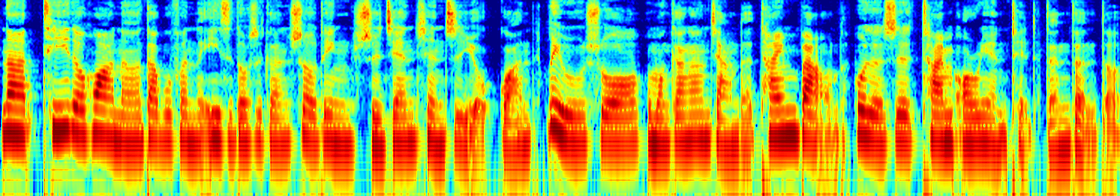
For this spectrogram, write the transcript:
那 T 的话呢，大部分的意思都是跟设定时间限制有关，例如说我们刚刚讲的 time bound 或者是 time oriented 等等的。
